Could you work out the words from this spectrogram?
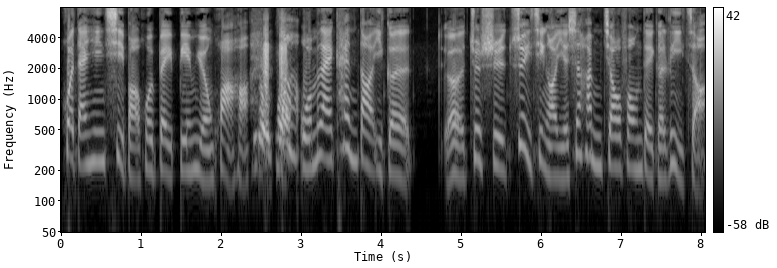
或担心弃保会被边缘化哈。那我们来看到一个呃，就是最近啊，也是他们交锋的一个例子啊，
